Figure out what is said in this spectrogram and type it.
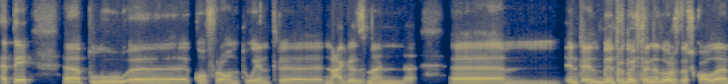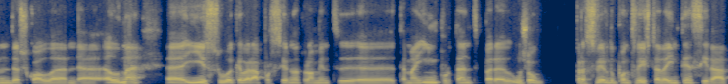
até uh, pelo uh, confronto entre Nagelsmann, uh, entre, entre, dois treinadores da escola, da escola alemã, e isso acabará por ser naturalmente também importante para um jogo para se ver do ponto de vista da intensidade,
